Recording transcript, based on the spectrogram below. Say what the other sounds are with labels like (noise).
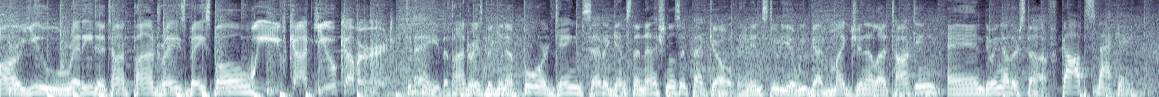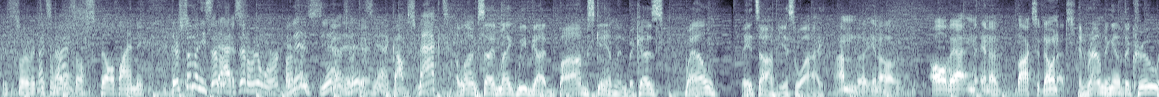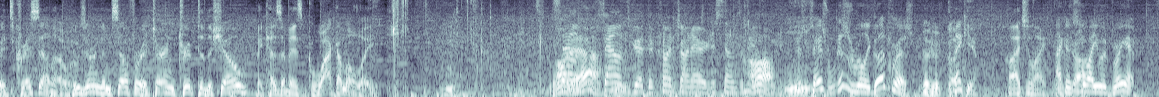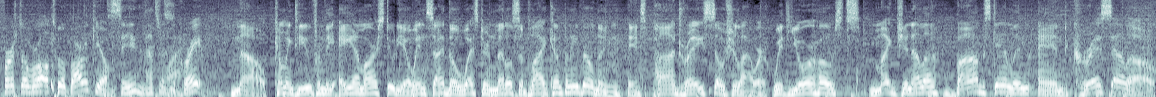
Are you ready to talk Padres baseball? We've got you covered. Today, the Padres begin a four game set against the Nationals at Petco. And in studio, we've got Mike Janella talking and doing other stuff. Gobsmacking is sort of a different way. It's all spellbinding. There's so many Is that, stats. a, is that a real word? It is. It Yeah, it is. okay. yeah. Gobsmacked. Alongside Mike, we've got Bob Scanlan because, well, it's obvious why. I'm the, you know, all that and, and a box of donuts. And rounding out the crew, it's Chris Ello, who's earned himself a return trip to the show because of his guacamole. Oh, Sounds, yeah. sounds good. The crunch on air just sounds amazing. Oh, this tastes. This is really good, Chris. Thank you. Glad you like it. I can see why you would bring it first overall to a barbecue. See, that's This why. is great. Now, coming to you from the AMR studio inside the Western Metal Supply Company building, it's Padre Social Hour with your hosts, Mike Janella, Bob Scanlan, and Chris Ello.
